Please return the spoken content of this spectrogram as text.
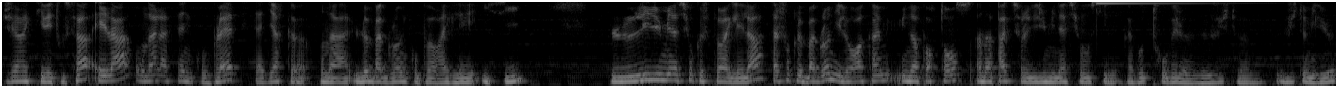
Je vais réactiver tout ça. Et là, on a la scène complète, c'est-à-dire qu'on a le background qu'on peut régler ici l'illumination que je peux régler là, sachant que le background il aura quand même une importance, un impact sur l'illumination aussi, donc à vous de trouver le, juste, juste milieu.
